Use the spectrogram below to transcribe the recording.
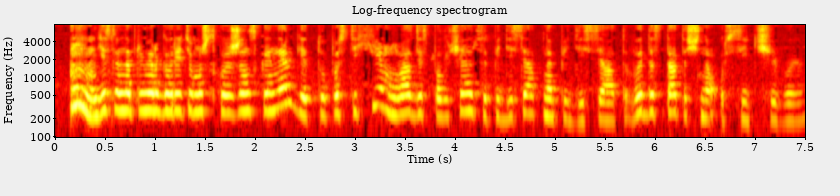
Если, например, говорить о мужской и женской энергии, то по стихиям у вас здесь получается 50 на 50. Вы достаточно усидчивы.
